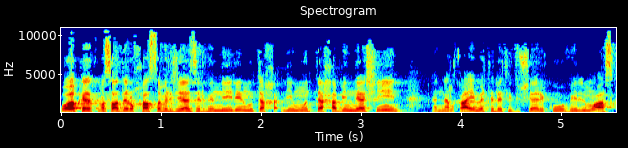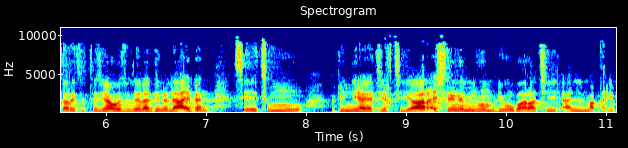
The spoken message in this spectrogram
وأكدت مصادر خاصة بالجهاز الفني لمنتخب الناشئين أن القائمة التي تشارك في المعسكر تتجاوز 30 لاعبا. سيتم في النهاية اختيار 20 منهم لمباراة المغرب.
